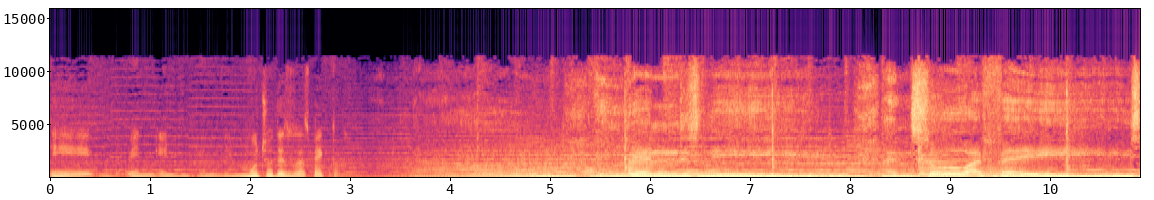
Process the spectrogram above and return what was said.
eh, en, en, en muchos de esos aspectos. End is near, and so I face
